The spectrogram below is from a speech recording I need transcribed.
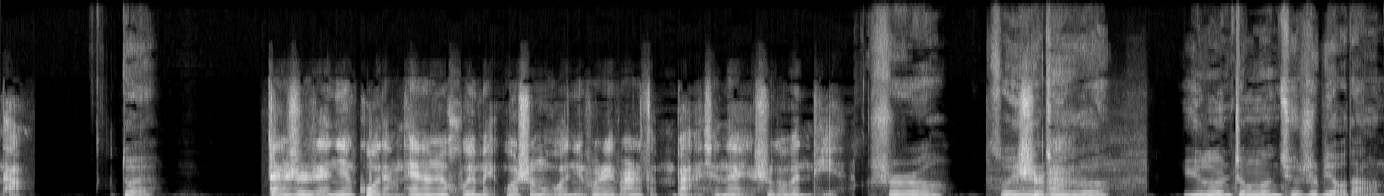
他。对，但是人家过两天人回美国生活，你说这玩意儿怎么办？现在也是个问题。是啊，所以这个舆论争论确实比较大呢。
